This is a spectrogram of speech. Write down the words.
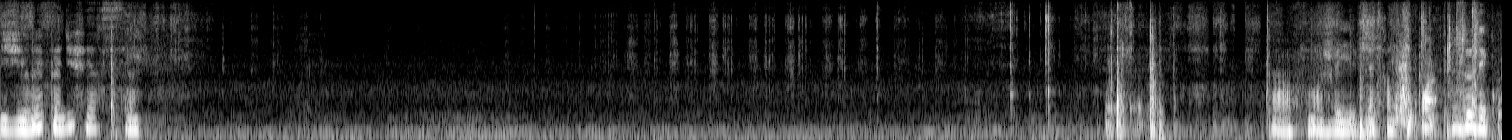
J'aurais pas dû faire ça. Ah, moi je vais mettre un petit point de déco.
